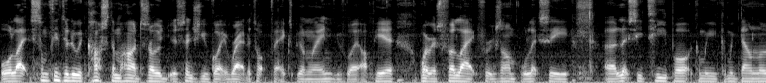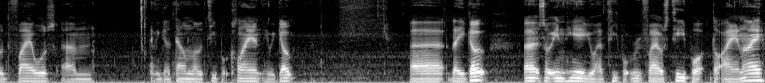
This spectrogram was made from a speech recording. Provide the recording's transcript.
or like something to do with custom HUD. So essentially, you've got it right at the top for XP Online. You've got it up here. Whereas for like, for example, let's see, uh, let's see Teapot. Can we can we download files? Um, let me go download Teapot client. Here we go. Uh, there you go. Uh, so in here you'll have Teapot root files, teapot.ini.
